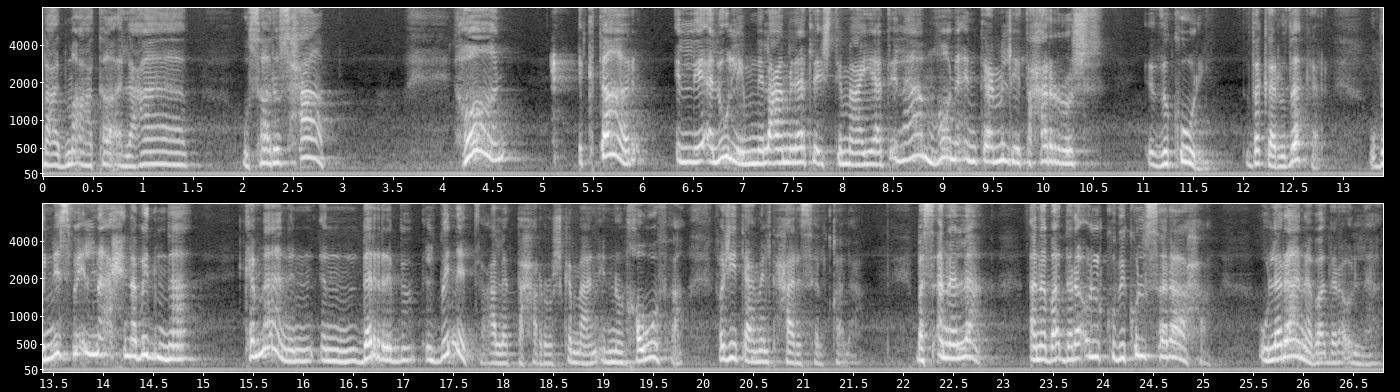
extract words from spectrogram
بعد ما أعطاه ألعاب وصاروا أصحاب. هون كتار اللي قالوا لي من العاملات الاجتماعيات إلهام هون أنت عملتي تحرش ذكوري. ذكر وذكر. وبالنسبة لنا إحنا بدنا كمان ندرب البنت على التحرش كمان إنه نخوفها. فجيت عملت حارس القلعة. بس أنا لا. أنا بقدر أقول لكم بكل صراحة ولرانا بقدر أقول لها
